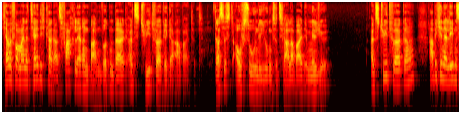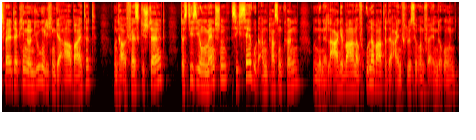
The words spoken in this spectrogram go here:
Ich habe vor meiner Tätigkeit als Fachlehrer in Baden-Württemberg als Streetworker gearbeitet. Das ist aufsuchende Jugendsozialarbeit im Milieu. Als Streetworker habe ich in der Lebenswelt der Kinder und Jugendlichen gearbeitet und habe festgestellt, dass diese jungen Menschen sich sehr gut anpassen können und in der Lage waren, auf unerwartete Einflüsse und Veränderungen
